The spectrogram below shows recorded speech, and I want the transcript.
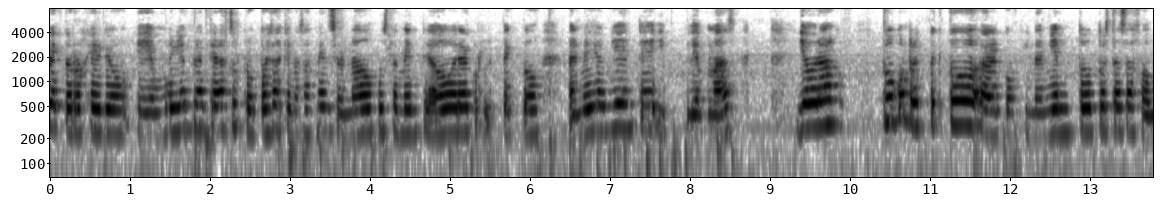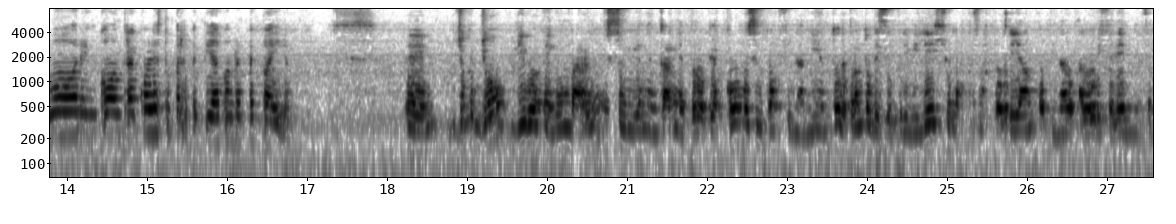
Perfecto, Rogelio. Eh, muy bien planteadas tus propuestas que nos has mencionado justamente ahora con respecto al medio ambiente y demás. Y ahora, tú con respecto al confinamiento, ¿tú estás a favor, en contra? ¿Cuál es tu perspectiva con respecto a ello? Eh, yo, yo vivo en un barrio, estoy viviendo en carne propia cómo es el confinamiento. De pronto, desde el privilegio, las personas podrían opinar algo diferente.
